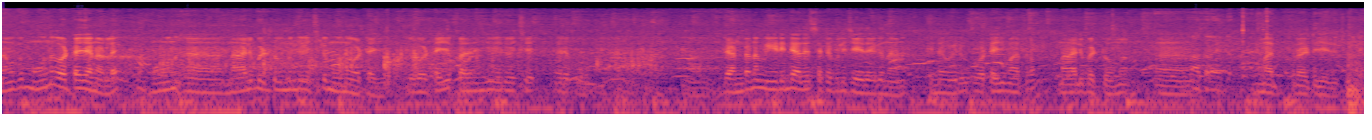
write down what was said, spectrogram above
നമുക്ക് മൂന്ന് കോട്ടേജാണ് ഉള്ളത്. മൂന്ന് നാല് ബെഡ്റൂമിൽ വെച്ചിട്ട് മൂന്ന് കോട്ടേജ്. ഒരു കോട്ടേജ് പതിനഞ്ച് പേര് വെച്ച് വരെ പോകും. രണ്ടെണ്ണം വീടിന്റെ അതേ സെറ്റപ്പിൽ ചെയ്തേക്കുന്നതാണ്. പിന്നെ ഒരു കോട്ടേജ് മാത്രം നാല് ബെഡ്റൂം മാത്രമായിട്ട് ചെയ്തിട്ടുണ്ട്.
